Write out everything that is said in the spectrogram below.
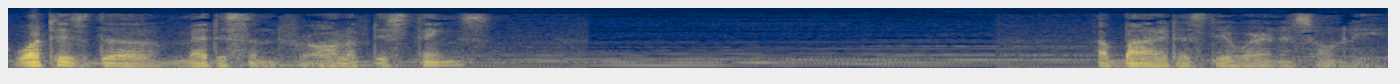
What is the medicine for all of these things? abide as the awareness only.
